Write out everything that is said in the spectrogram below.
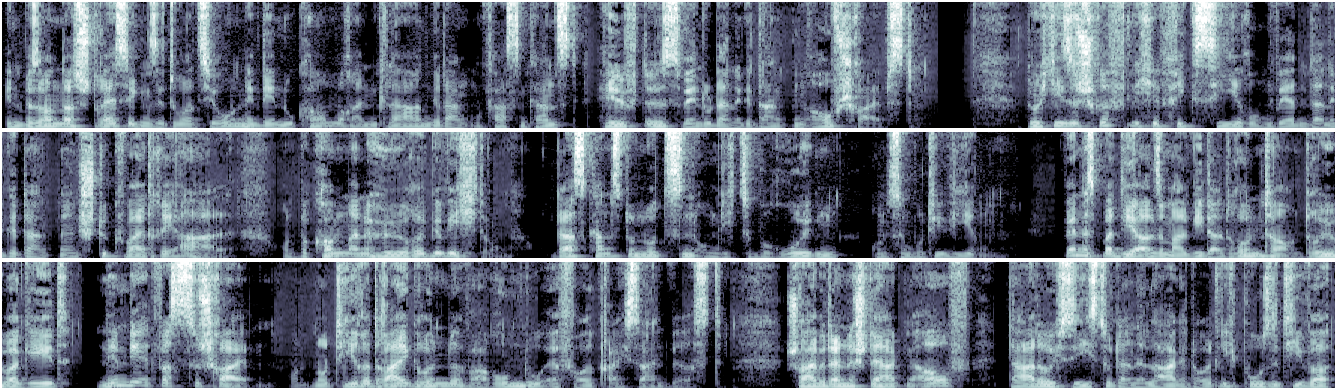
In besonders stressigen Situationen, in denen du kaum noch einen klaren Gedanken fassen kannst, hilft es, wenn du deine Gedanken aufschreibst. Durch diese schriftliche Fixierung werden deine Gedanken ein Stück weit real und bekommen eine höhere Gewichtung. Das kannst du nutzen, um dich zu beruhigen und zu motivieren. Wenn es bei dir also mal wieder drunter und drüber geht, nimm dir etwas zu schreiben und notiere drei Gründe, warum du erfolgreich sein wirst. Schreibe deine Stärken auf, dadurch siehst du deine Lage deutlich positiver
